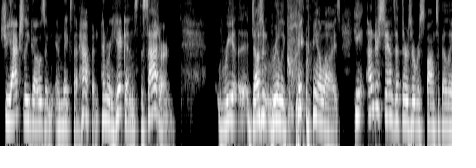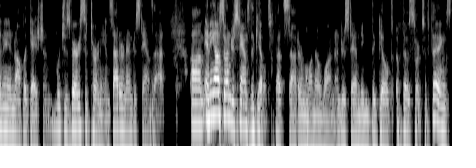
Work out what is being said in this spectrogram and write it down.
she actually goes and, and makes that happen. Henry Higgins, the Saturn, re- doesn't really quite realize. He understands that there's a responsibility and an obligation, which is very Saturnian. Saturn understands that. Um, and he also understands the guilt. That's Saturn 101, understanding the guilt of those sorts of things.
